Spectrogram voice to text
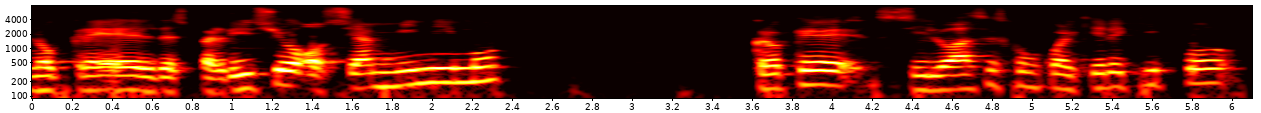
no cree el desperdicio o sea mínimo, creo que si lo haces con cualquier equipo,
